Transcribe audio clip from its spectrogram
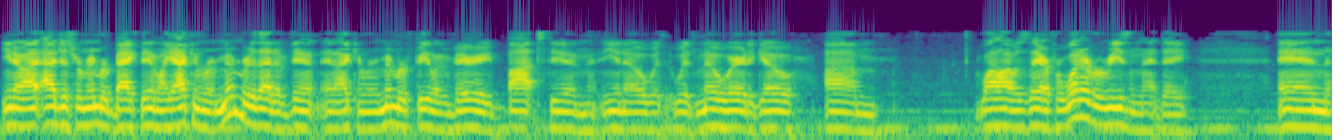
you know, I, I just remember back then, like I can remember that event and I can remember feeling very boxed in, you know, with, with nowhere to go, um, while I was there for whatever reason that day. And,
